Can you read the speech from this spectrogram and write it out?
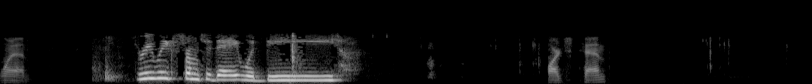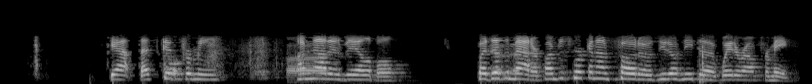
when? Three weeks from today would be March 10th? Yeah, that's good for me. I'm Uh, not available. But it doesn't matter. If I'm just working on photos, you don't need to wait around for me.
